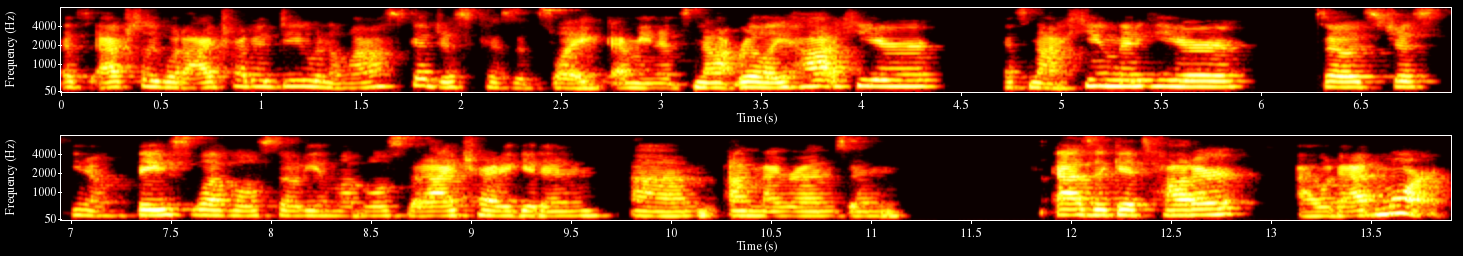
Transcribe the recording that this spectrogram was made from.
it's actually what I try to do in Alaska just because it's like, I mean, it's not really hot here, it's not humid here. So it's just, you know, base level sodium levels that I try to get in um, on my runs. And as it gets hotter, I would add more.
